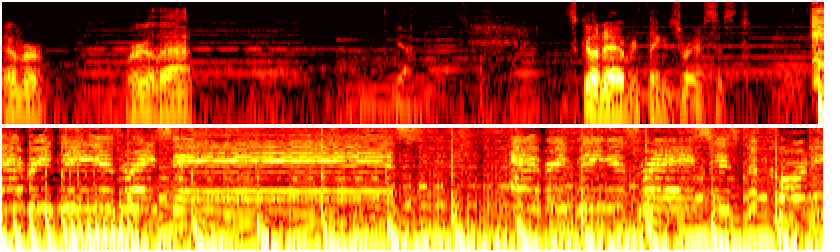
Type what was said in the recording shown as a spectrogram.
Ever heard of that? Yeah. Let's go to Everything's Racist. Everything is racist. Everything is racist according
